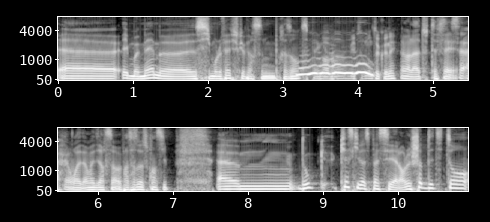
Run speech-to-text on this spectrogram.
Euh, et moi-même, euh, Simon Lefebvre, puisque personne ne me présente. mais tout le monde te connaît. Voilà, tout à fait. On, va, on, va, dire ça, à partir de ce principe. Euh, donc, qu'est-ce qui va se passer? Alors, le Shop des Titans,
